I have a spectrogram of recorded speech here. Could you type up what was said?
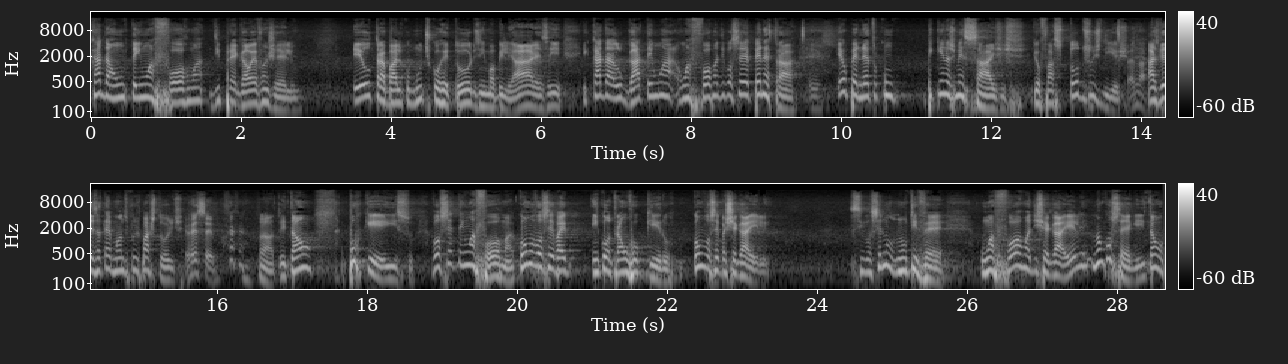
cada um tem uma forma de pregar o evangelho. Eu trabalho com muitos corretores imobiliárias e, e cada lugar tem uma, uma forma de você penetrar. Isso. Eu penetro com pequenas mensagens que eu faço todos os dias. Verdade. Às vezes até mando para os pastores. Eu recebo. Pronto. Então, por que isso? Você tem uma forma. Como você vai encontrar um roqueiro? Como você vai chegar a ele? Se você não, não tiver uma forma de chegar a Ele, não consegue. Então,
